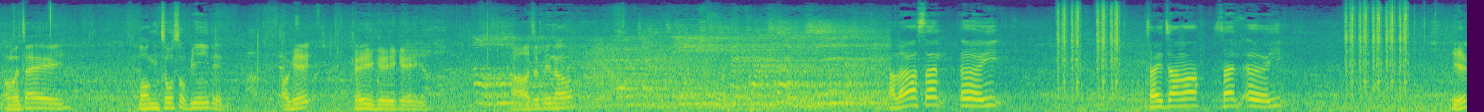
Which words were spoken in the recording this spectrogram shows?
我我们再往左手边一点，OK，可以可以可以。好，这边哦。好，了，三二一，再一张哦，三二一，耶。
